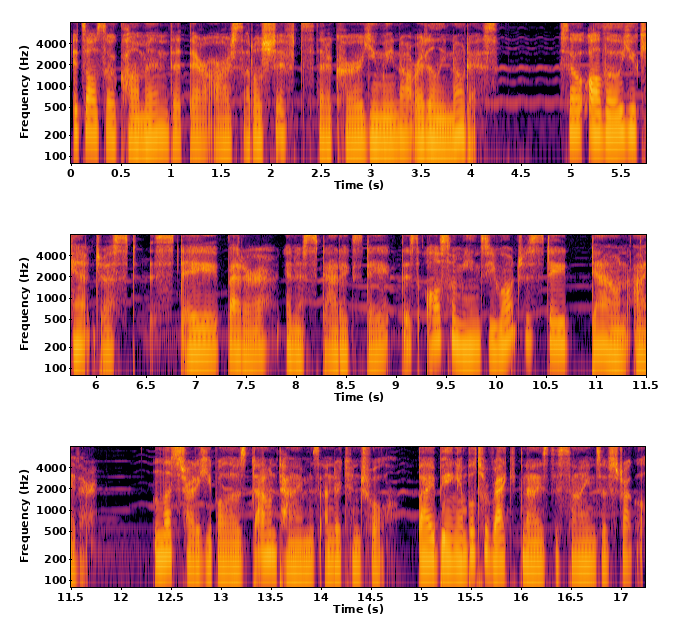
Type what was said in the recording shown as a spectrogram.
It's also common that there are subtle shifts that occur you may not readily notice. So although you can't just stay better in a static state, this also means you won't just stay down either. Let's try to keep all those down times under control by being able to recognize the signs of struggle.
